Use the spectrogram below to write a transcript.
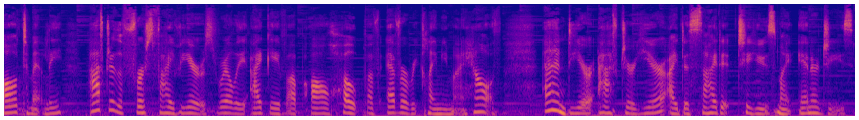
Ultimately, after the first five years, really, I gave up all hope of ever reclaiming my health. And year after year, I decided to use my energies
